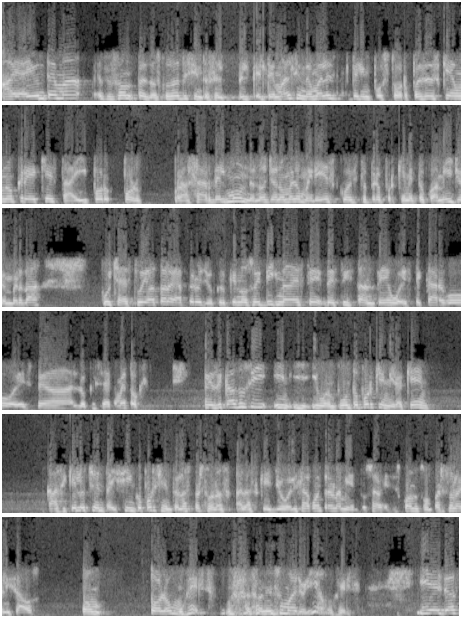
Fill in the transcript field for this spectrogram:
Ahí hay un tema, esos son pues dos cosas distintas. El, tema del síndrome del, impostor, pues es que uno cree que está ahí por, por, azar del mundo, ¿no? Yo no me lo merezco esto, pero ¿por qué me tocó a mí? Yo en verdad, escucha, he estudiado todavía, pero yo creo que no soy digna de este, de este instante o este cargo o este, lo que sea que me toque. En ese caso sí, y, y buen punto porque mira que casi que el 85% de las personas a las que yo les hago entrenamientos, a veces cuando son personalizados, son solo mujeres, o sea, son en su mayoría mujeres. Y ellas,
